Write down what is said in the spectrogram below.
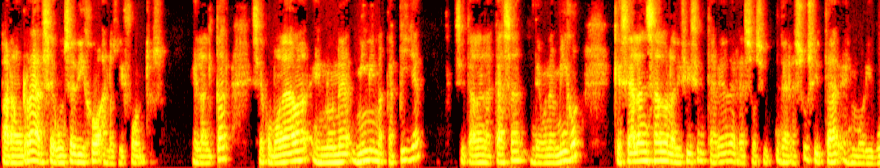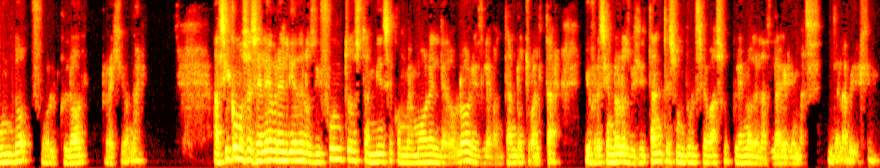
para honrar, según se dijo, a los difuntos. El altar se acomodaba en una mínima capilla citado en la casa de un amigo, que se ha lanzado a la difícil tarea de, resucitar el moribundo folclore regional. Así como se celebra el Día de los Difuntos, también se conmemora el de Dolores, levantando otro altar y ofreciendo a los visitantes un dulce vaso pleno de las lágrimas de la Virgen.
